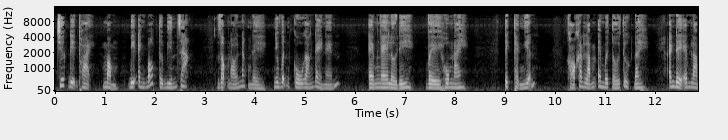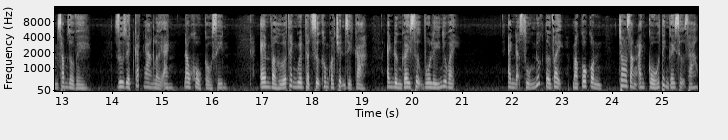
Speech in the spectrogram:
Chiếc điện thoại mỏng bị anh bóp tới biến dạng. Giọng nói nặng nề nhưng vẫn cố gắng đè nén. Em nghe lời đi, về hôm nay. Tịch Thành Nghiễn, khó khăn lắm em mới tới được đây. Anh để em làm xong rồi về. Dư Duyệt cắt ngang lời anh, đau khổ cầu xin. Em và hứa Thanh Nguyên thật sự không có chuyện gì cả. Anh đừng gây sự vô lý như vậy. Anh đã xuống nước tới vậy mà cô còn cho rằng anh cố tình gây sự sao?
